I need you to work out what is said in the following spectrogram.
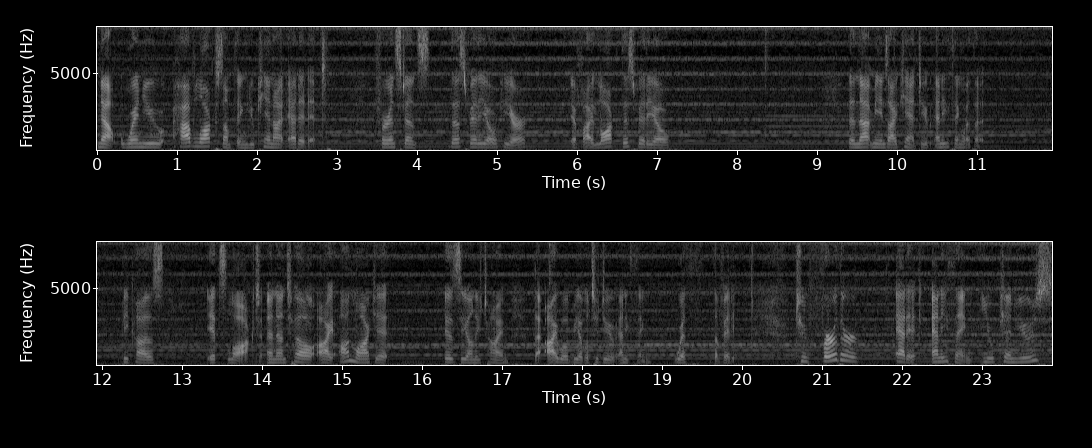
Now, when you have locked something, you cannot edit it. For instance, this video here, if I lock this video, then that means I can't do anything with it. because it's locked. And until I unlock it is the only time that I will be able to do anything with the video. To further edit anything, you can use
